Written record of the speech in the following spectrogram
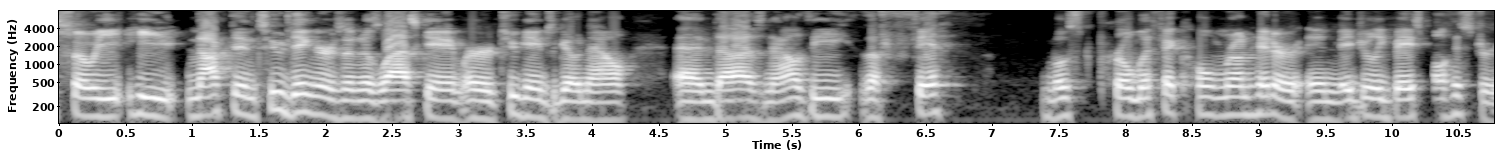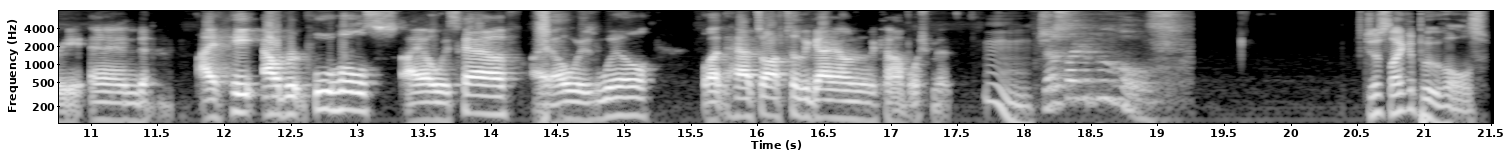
so he, he knocked in two dingers in his last game, or two games ago now, and uh, is now the, the fifth most prolific home run hitter in Major League Baseball history. And I hate Albert Pujols. I always have. I always will. But hats off to the guy on an accomplishment. Just like a Pujols. Just like a poo holes.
